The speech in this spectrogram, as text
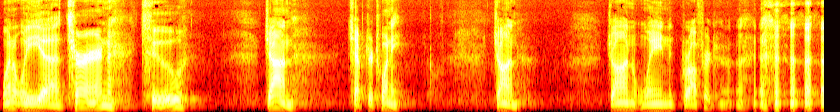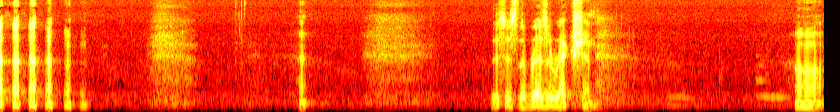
Why don't we uh, turn to John chapter 20. John. John Wayne Crawford. this is the resurrection. Huh.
